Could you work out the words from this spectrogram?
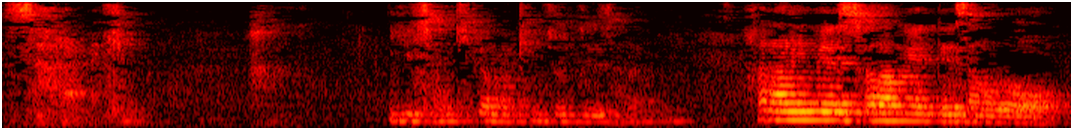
사람의 힘. 이게 참 기가 막힌 존재의 사람이 하나님의 사랑의 대상으로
